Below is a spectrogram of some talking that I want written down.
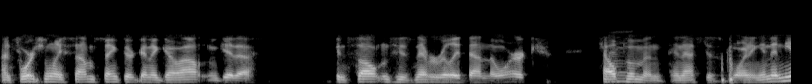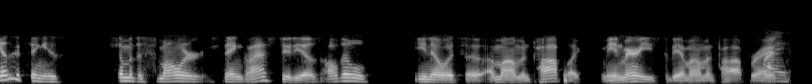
unfortunately, some think they're going to go out and get a consultant who's never really done the work, help right. them, and, and that's disappointing. And then the other thing is some of the smaller stained glass studios, although you know it's a, a mom and pop, like me and Mary used to be a mom and pop, right? right?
